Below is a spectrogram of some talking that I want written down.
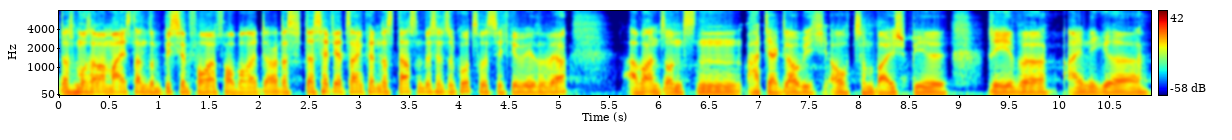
Das muss aber meist dann so ein bisschen vorher vorbereitet. werden. Das, das hätte jetzt sein können, dass das ein bisschen zu kurzfristig gewesen wäre. Aber ansonsten hat ja, glaube ich, auch zum Beispiel Rewe einige,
